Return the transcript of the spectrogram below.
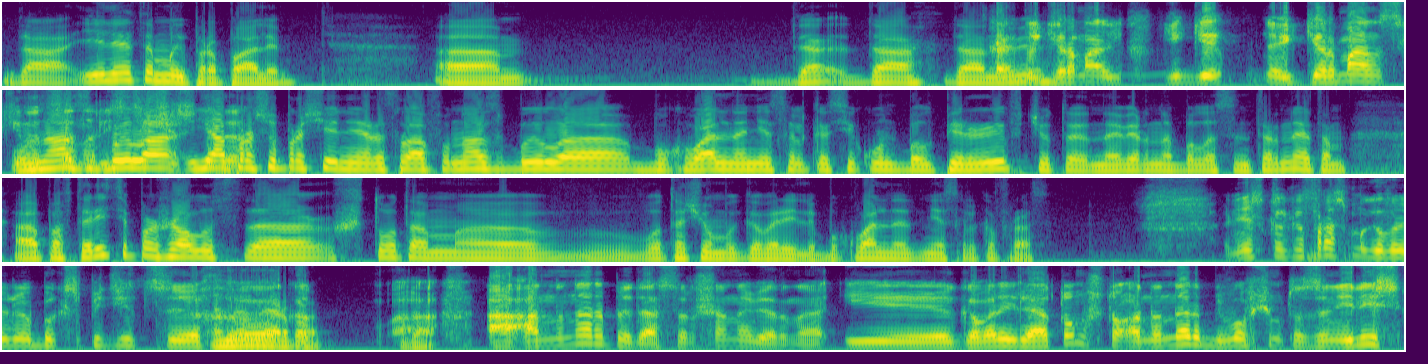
Да, или это мы пропали? Да, да, да. Как бы герман, германский У нас было, я да. прошу прощения, Ярослав, у нас было буквально несколько секунд был перерыв, что-то, наверное, было с интернетом. А повторите, пожалуйста, что там, э, вот о чем вы говорили, буквально несколько фраз. Несколько фраз мы говорили об экспедициях. ННРБ. Да. А Анненербе, да, совершенно верно. И говорили о том, что Анненербе, в общем-то, занялись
